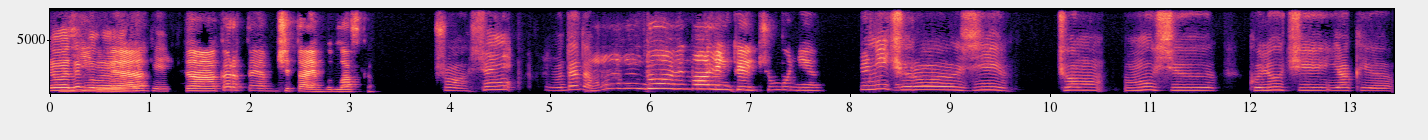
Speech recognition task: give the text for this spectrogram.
І вони були Є. такі. так, Артем, читаємо, будь ласка. Что, всю ни- вот это? М, Да, він маленький, чому ні? Ніч розі чомусь е, колючі, як е,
